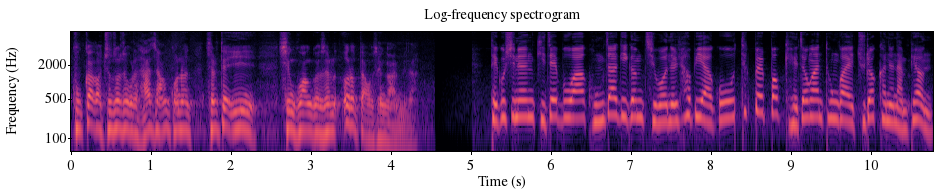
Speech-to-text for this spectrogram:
국가가 주도적으로 하지 않고는 절대 이 신고한 것은 어렵다고 생각합니다. 대구시는 기재부와 공자기금 지원을 협의하고 특별법 개정안 통과에 주력하는 한편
